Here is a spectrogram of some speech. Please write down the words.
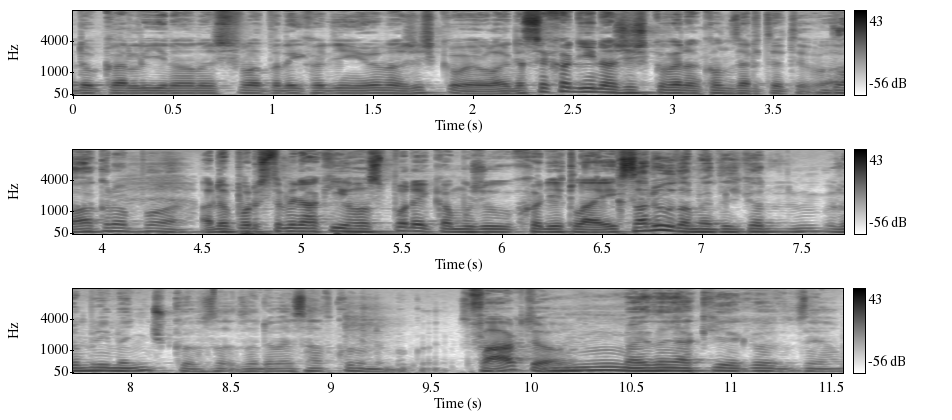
do Karlína, než vole, tady chodí někde na Žižkově. Vole. Kde se chodí na Žižkově na koncerty? Ty, vole? Do Akropole. A doporučte mi nějaký hospody, kam můžu chodit live? K sadu, tam je teďka dobrý meníčko za, za 90 korun nebo kolik. Fakt jo? Mm, mají to nějaký jako, jo.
